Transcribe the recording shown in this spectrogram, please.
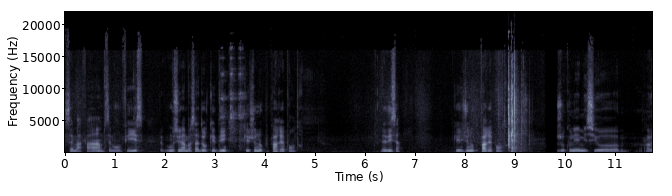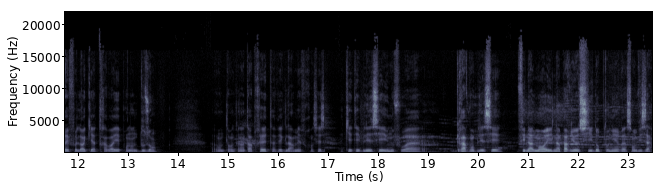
C'est ma femme, c'est mon fils. Monsieur l'ambassadeur qui dit que je ne peux pas répondre. Il dit ça, que je ne peux pas répondre. Je connais monsieur Arifola qui a travaillé pendant 12 ans en tant qu'interprète avec l'armée française, qui était blessé une fois, gravement blessé. Finalement, il n'a pas réussi d'obtenir son visa.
